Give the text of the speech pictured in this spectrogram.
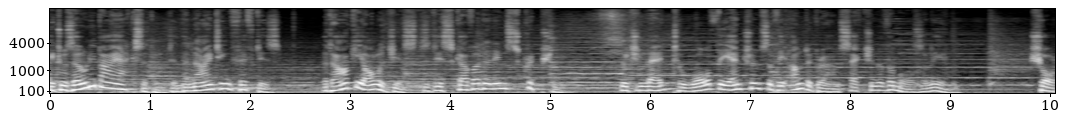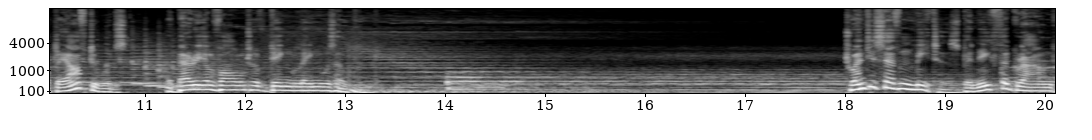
It was only by accident in the 1950s that archaeologists discovered an inscription which led toward the entrance of the underground section of the mausoleum. Shortly afterwards, the burial vault of Ding Ling was opened. 27 metres beneath the ground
